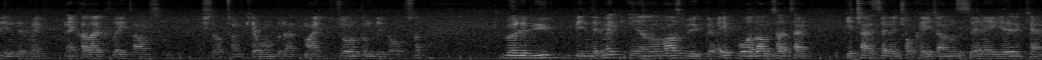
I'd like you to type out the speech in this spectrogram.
bindirmek ne kadar Clay Thompson, işte atıyorum Kevin Durant, Michael Jordan bile olsa böyle büyük bindirmek inanılmaz büyük bir ayıp. Bu adam zaten geçen sene çok heyecanlı seneye gelirken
